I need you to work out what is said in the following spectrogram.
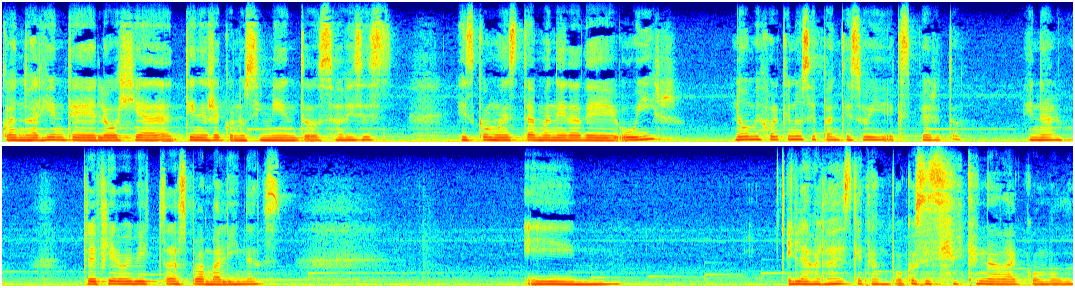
cuando alguien te elogia, tienes reconocimientos, a veces es como esta manera de huir. No, mejor que no sepan que soy experto en algo. Prefiero vivir tras bambalinas. Y, y la verdad es que tampoco se siente nada cómodo.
